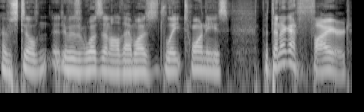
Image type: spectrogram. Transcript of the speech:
I was still, it was wasn't all that much, late twenties. But then I got fired.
